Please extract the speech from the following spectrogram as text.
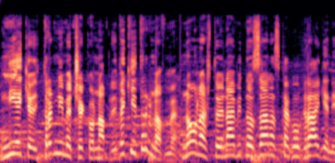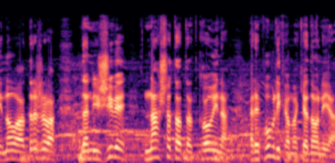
ние ќе тргнеме чеко напред. Веќе и тргнавме. Но она што е најбитно за нас како граѓани на оваа држава да ни живе нашата татковина, Република Македонија.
